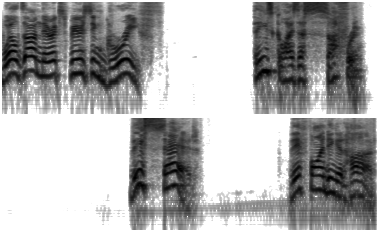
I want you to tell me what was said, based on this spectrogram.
Well done. They're experiencing grief. These guys are suffering. They're sad. They're finding it hard.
